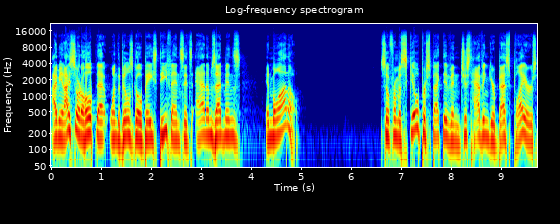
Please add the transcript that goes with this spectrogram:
I mean, I sort of hope that when the Bills go base defense, it's Adams, Edmunds, and Milano. So, from a skill perspective and just having your best players,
